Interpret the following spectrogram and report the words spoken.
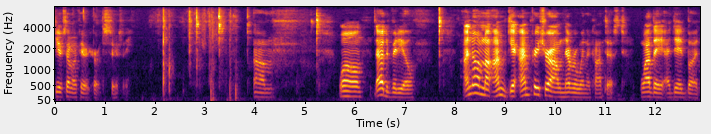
These are some of my favorite cards, seriously. Um, well, that was the video. I know I'm not. I'm. I'm pretty sure I'll never win a contest. Well, they I did, but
